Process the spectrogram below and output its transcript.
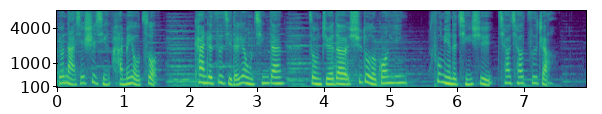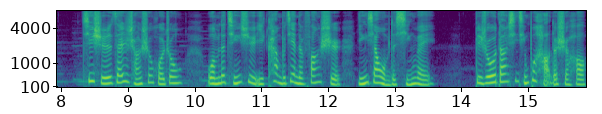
有哪些事情还没有做？看着自己的任务清单，总觉得虚度了光阴，负面的情绪悄悄滋长。其实，在日常生活中，我们的情绪以看不见的方式影响我们的行为，比如当心情不好的时候，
